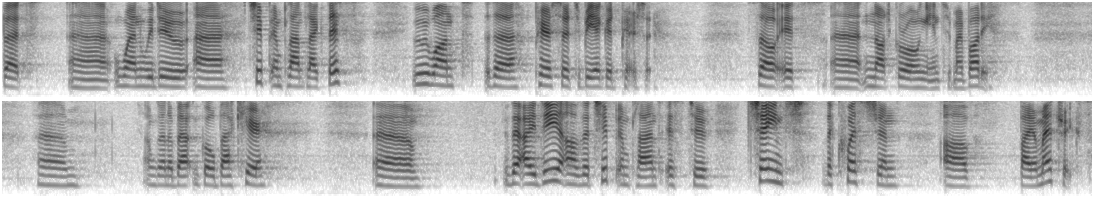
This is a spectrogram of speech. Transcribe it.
But uh, when we do a chip implant like this, we want the piercer to be a good piercer. So it's uh, not growing into my body. Um, I'm going to ba go back here. Um, the idea of the chip implant is to change the question of biometrics.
